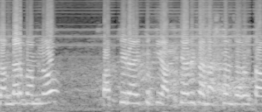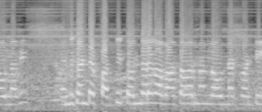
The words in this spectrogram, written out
సందర్భంలో పత్తి రైతుకి అత్యధిక నష్టం జరుగుతూ ఉన్నది. ఎందుకంటే పత్తి తొందరగా వాతావరణంలో ఉన్నటువంటి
